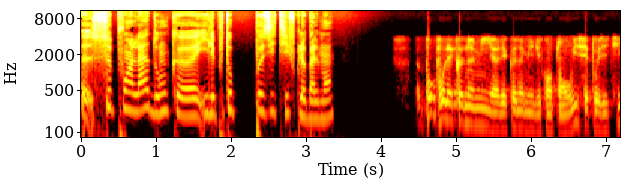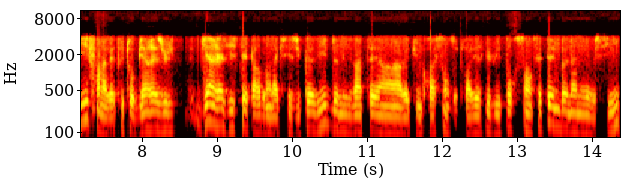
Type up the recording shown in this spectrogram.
Euh, ce point-là, donc, euh, il est plutôt positif globalement. Pour, l'économie, euh, l'économie du canton, oui, c'est positif. On avait plutôt bien, résisté à la crise du Covid 2021 avec une croissance de 3,8%. C'était une bonne année aussi.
